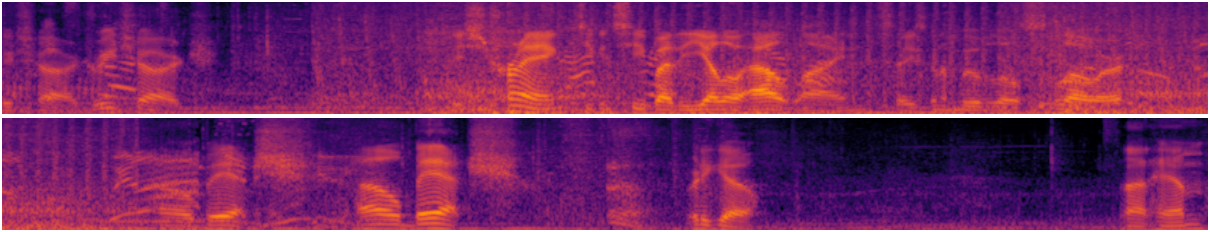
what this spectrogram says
Recharge, recharge. He's tranked, you can see by the yellow outline, so he's gonna move a little slower. Oh, bitch. Oh, bitch. Where'd he go? It's not him.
